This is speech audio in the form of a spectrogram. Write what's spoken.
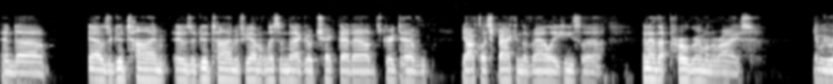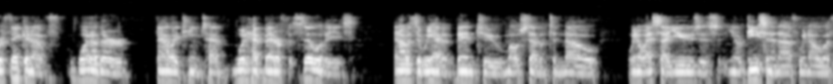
And uh, yeah, it was a good time. It was a good time. If you haven't listened to that, go check that out. It's great to have Yaklich back in the valley. He's uh, gonna have that program on the rise. And we were thinking of what other valley teams have would have better facilities and obviously we haven't been to most of them to know. We know SIU's is you know decent enough. We know with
